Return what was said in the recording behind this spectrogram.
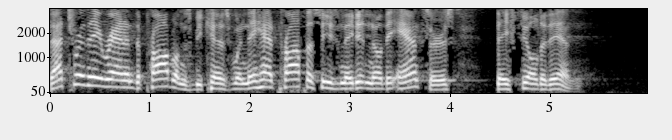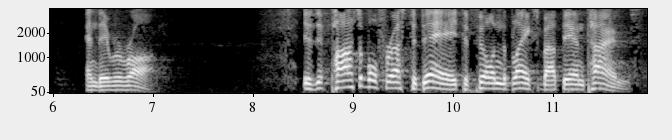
That's where they ran into problems because when they had prophecies and they didn't know the answers, they filled it in. And they were wrong. Is it possible for us today to fill in the blanks about the end times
